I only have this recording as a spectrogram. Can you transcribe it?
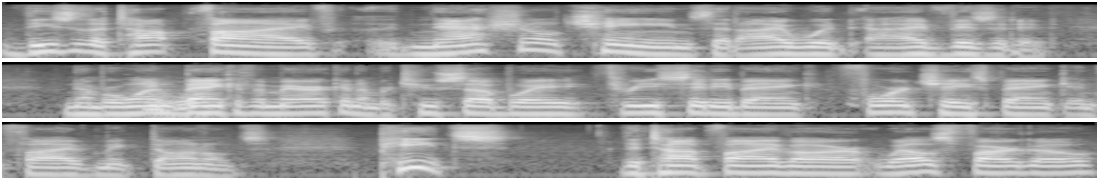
these are the top five national chains that I would I visited. Number one, mm-hmm. Bank of America. Number two, Subway. Three, Citibank. Four, Chase Bank, and five, McDonald's. Peet's. The top five are Wells Fargo,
